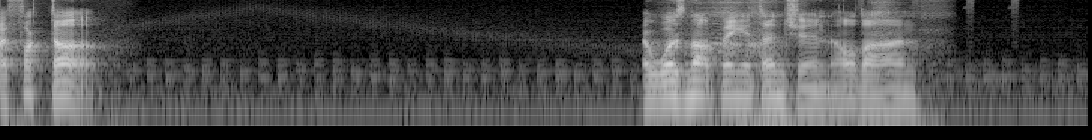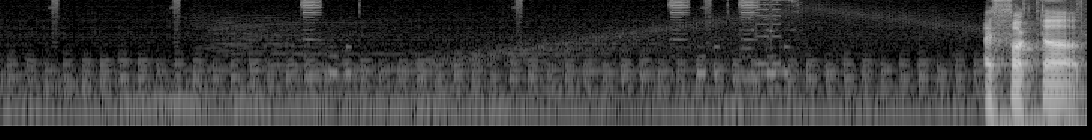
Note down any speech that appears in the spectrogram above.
I fucked up. I was not paying attention. Hold on. I fucked up.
